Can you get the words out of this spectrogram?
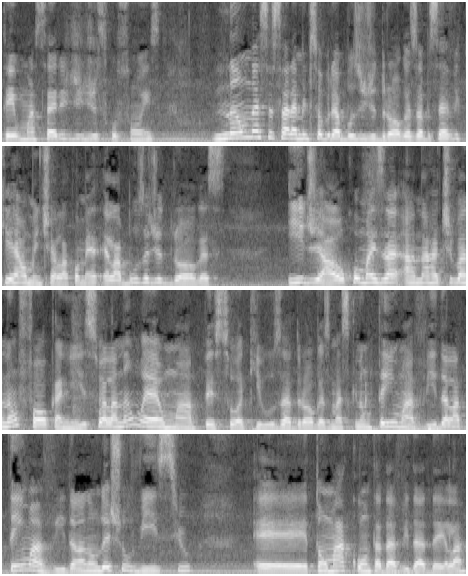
ter uma série de discussões, não necessariamente sobre abuso de drogas. Observe que realmente ela, come, ela abusa de drogas e de álcool, mas a, a, narrativa não foca nisso. Ela não é uma pessoa que usa drogas, mas que não tem uma vida. Ela tem uma vida, ela não deixa o vício é, tomar conta da vida dela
